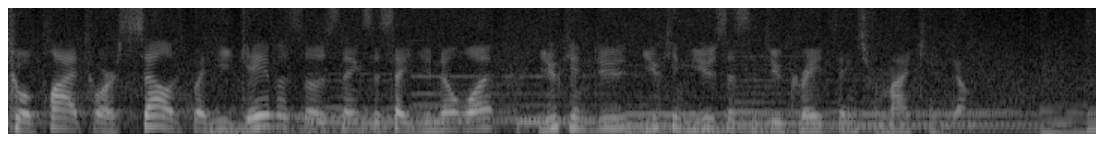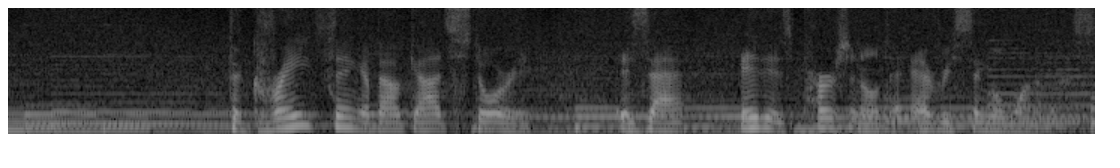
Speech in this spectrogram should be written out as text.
to apply it to ourselves, but He gave us those things to say, you know what? You can, do, you can use this to do great things for my kingdom. The great thing about God's story is that it is personal to every single one of us.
